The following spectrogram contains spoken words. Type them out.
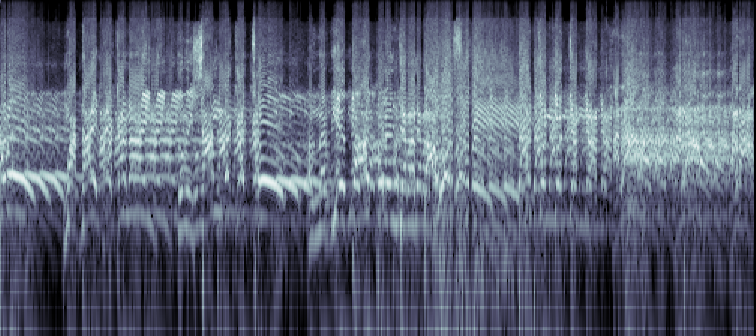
করে মাথায় টাকা নাই তুমি শান দেখাচ্ছ। আর নবী পাক বলেন যারা দাওয়াত হবে তার জন্য জান্নাত হারাম হারাম হারাম।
